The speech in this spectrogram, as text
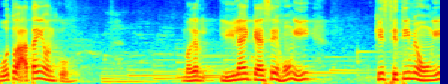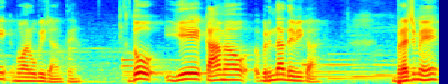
वो तो आता ही है उनको मगर लीलाएँ कैसे होंगी किस स्थिति में होंगी भगवान वो भी जानते हैं दो ये काम है वृंदा देवी का ब्रज में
